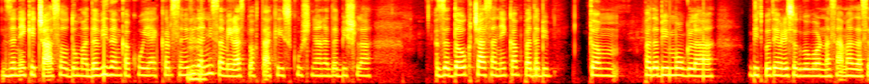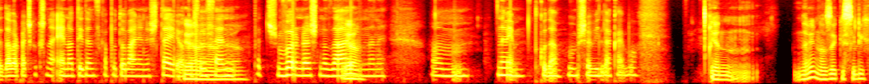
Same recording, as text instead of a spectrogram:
za nekaj časa od doma, da vidim, kako je. Ker se mi zdi, da Mhm. nisem imela sploh take izkušnje, ne, da bi šla za dolg časa nekam, pa da bi tam, pa da bi mogla biti potem res odgovorna sama za sebe. Dobro, pač kakšna enotedenska potovanja ne štejejo, ker Ja, se ja, vse ja. pač vrneš nazaj. Ja. in Ne, um, ne vem, tako da bom še videla, kaj bo. Ja, n- ne vem, no, zdaj, ki si jih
